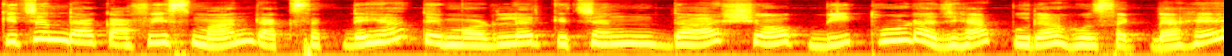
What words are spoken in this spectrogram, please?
ਕਿਚਨ ਦਾ ਕਾਫੀ ਸਮਾਨ ਰੱਖ ਸਕਦੇ ਹਾਂ। ਤੇ ਮਾਡੂਲਰ ਕਿਚਨ ਦਾ ਸ਼ੌਕ ਵੀ ਥੋੜਾ ਜਿਹਾ ਪੂਰਾ ਹੋ ਸਕਦਾ ਹੈ।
